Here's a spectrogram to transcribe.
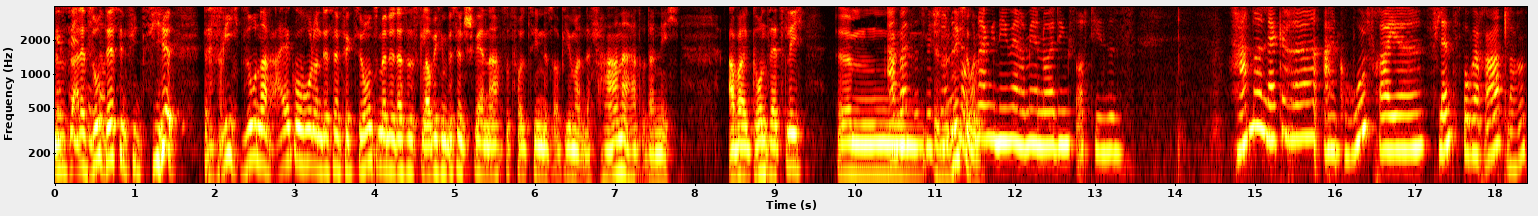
das ist alles so desinfiziert, das riecht so nach Alkohol und Desinfektionsmittel, dass es, glaube ich, ein bisschen schwer nachzuvollziehen ist, ob jemand eine Fahne hat oder nicht. Aber grundsätzlich ähm, Aber es ist mir schon es immer nicht so unangenehm. Wir haben ja neuerdings auch dieses hammerleckere, alkoholfreie Flensburger Radler.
